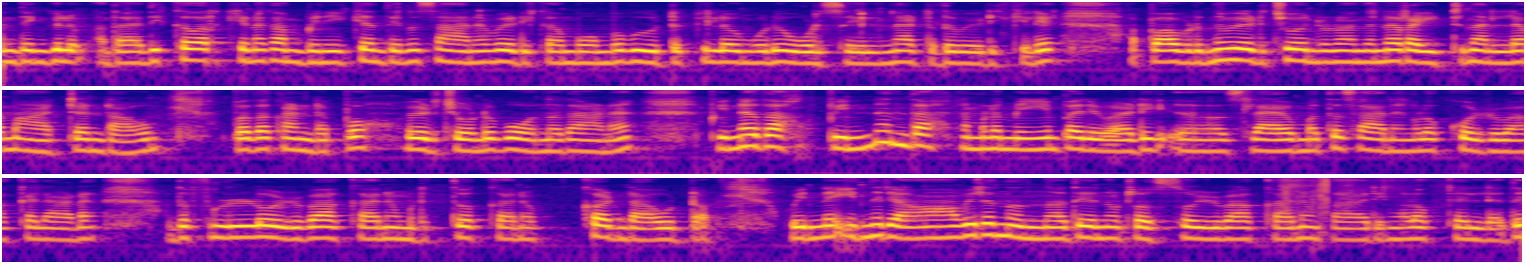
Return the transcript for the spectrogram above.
എന്തെങ്കിലും അതായത് ഇക്ക വർക്ക് ചെയ്യുന്ന കമ്പനിക്ക് എന്തെങ്കിലും സാധനം മേടിക്കാൻ പോകുമ്പോൾ വീട്ടിലേക്കെല്ലാം കൂടി ഹോൾസെയിലിനായിട്ടത് മേടിക്കൽ അപ്പോൾ അവിടുന്ന് മേടിച്ചു കൊണ്ടുപോകണം തന്നെ റേറ്റ് നല്ല മാറ്റം ഉണ്ടാവും. അപ്പോൾ അതൊക്കെ കണ്ടപ്പോൾ മേടിച്ചുകൊണ്ട് പോകുന്നതാണ്. പിന്നെ അതാ പിന്നെന്താ? നമ്മുടെ മെയിൻ പരിപാടി സ്ലാബുമത്തെ സാധനങ്ങളൊക്കെ ഒഴിവാക്കലാണ്. അത് ഫുള്ള് ഒഴിവാക്കാനും എടുത്തു വെക്കാനും ഒക്കെ ഉണ്ടാവും കേട്ടോ പിന്നെ ഇന്ന് രാവിലെ നിന്നതായിരുന്നു ഡ്രസ്സ് ഒഴിവാക്കാനും കാര്യങ്ങളൊക്കെ ഉള്ളത്.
